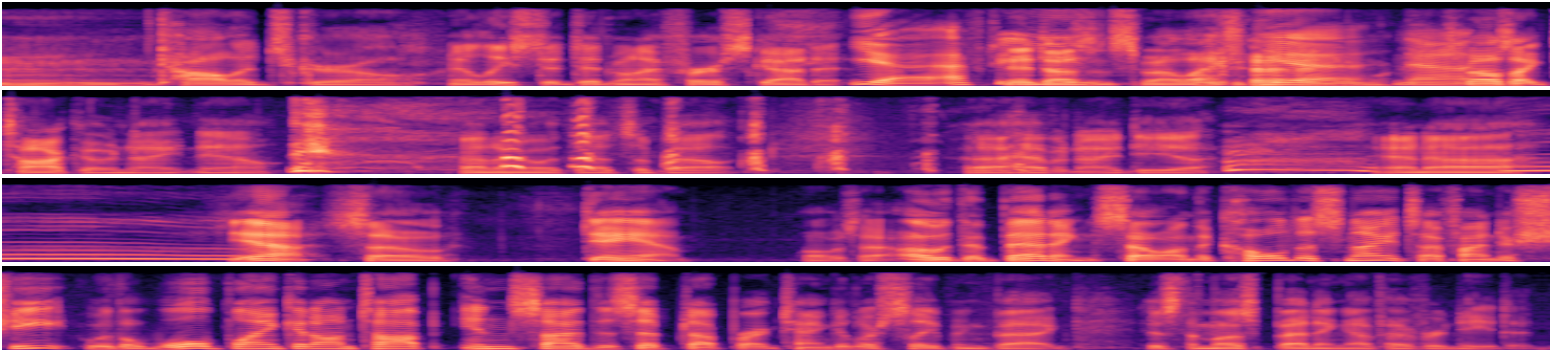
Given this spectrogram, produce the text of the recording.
mm, college girl. At least it did when I first got it. Yeah, after It you doesn't smell like that Yeah, anymore. no. It smells like taco night now. I don't know what that's about. I have an idea. And uh yeah, so damn. What was that? Oh, the bedding. So on the coldest nights, I find a sheet with a wool blanket on top inside the zipped up rectangular sleeping bag is the most bedding I've ever needed.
